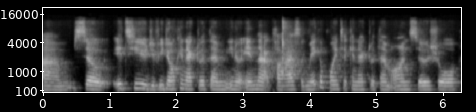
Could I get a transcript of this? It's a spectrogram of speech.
Um, so it's huge. If you don't connect with them you know in that class like make a point to connect with them on social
